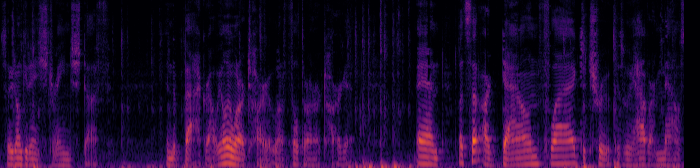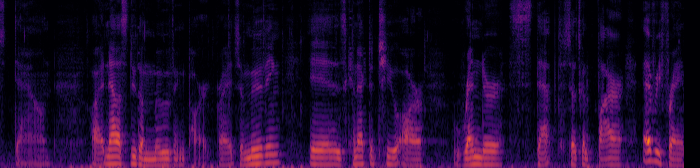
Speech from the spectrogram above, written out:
so we don't get any strange stuff in the background. We only want our target. We want to filter on our target. And let's set our down flag to true because we have our mouse down. All right, now let's do the moving part, right? So moving is connected to our render stepped. So it's going to fire every frame.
